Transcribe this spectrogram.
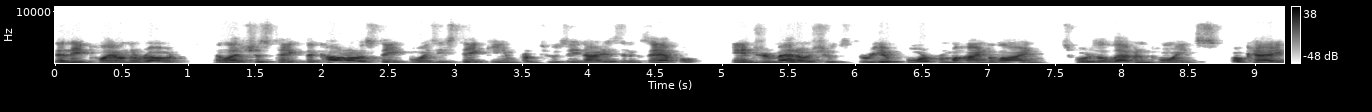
than they play on the road. And let's just take the Colorado State Boise State game from Tuesday night as an example. Andrew Meadows shoots three of four from behind the line, scores 11 points. Okay.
